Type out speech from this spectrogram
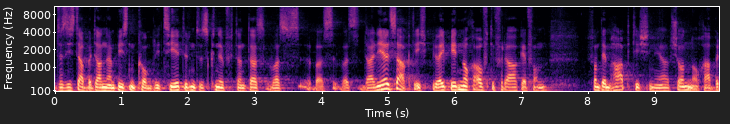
das ist aber dann ein bisschen komplizierter und das knüpft an das, was, was, was Daniel sagt. Ich bin noch auf der Frage von, von dem Haptischen, ja, schon noch, aber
